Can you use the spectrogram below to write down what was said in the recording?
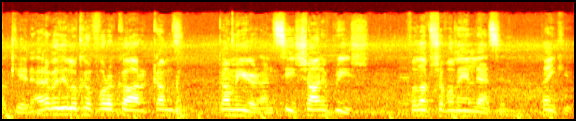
Okay. Anybody looking for a car, comes come here and see Shawn Abrish, Philip Chevrolet Lansing. Thank you.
